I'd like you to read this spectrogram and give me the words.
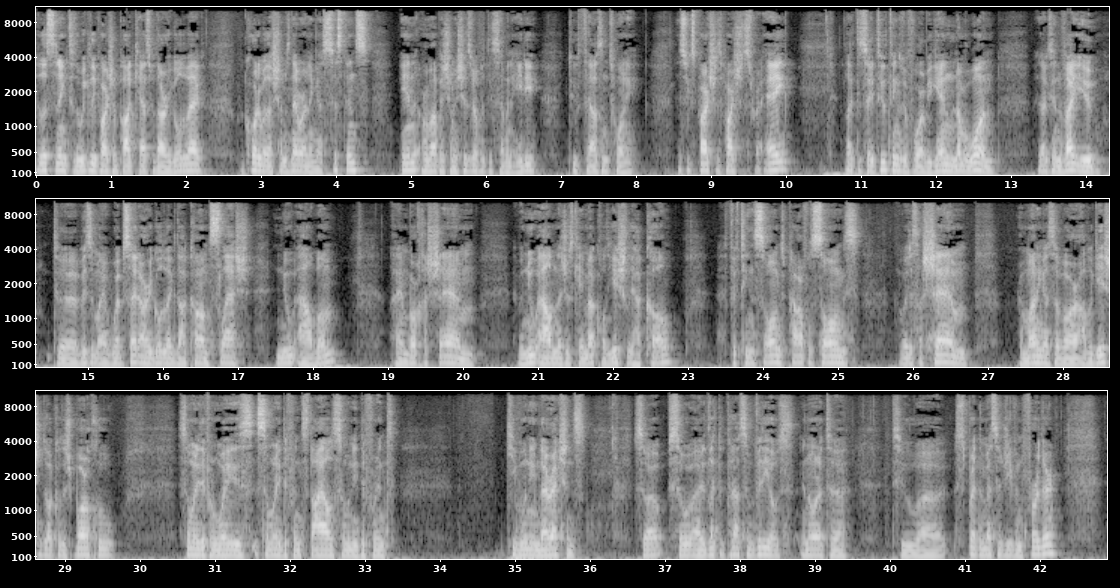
You're listening to the weekly Parsha podcast with Ari Goldwag, recorded with Hashem's never-ending assistance in Ramat Shemesh Israel 5780, 2020. This week's Parsha is Parsha A. I'd like to say two things before I begin. Number one, I'd like to invite you to visit my website, arigoldwag.com slash new album. I am Baruch Hashem. I have a new album that just came out called Yeshli Hakol. 15 songs, powerful songs. Avodas Hashem, reminding us of our obligation to HaKadosh Baruch Hu, so many different ways, so many different styles, so many different kivunim directions. So, so I'd like to put out some videos in order to to uh, spread the message even further.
